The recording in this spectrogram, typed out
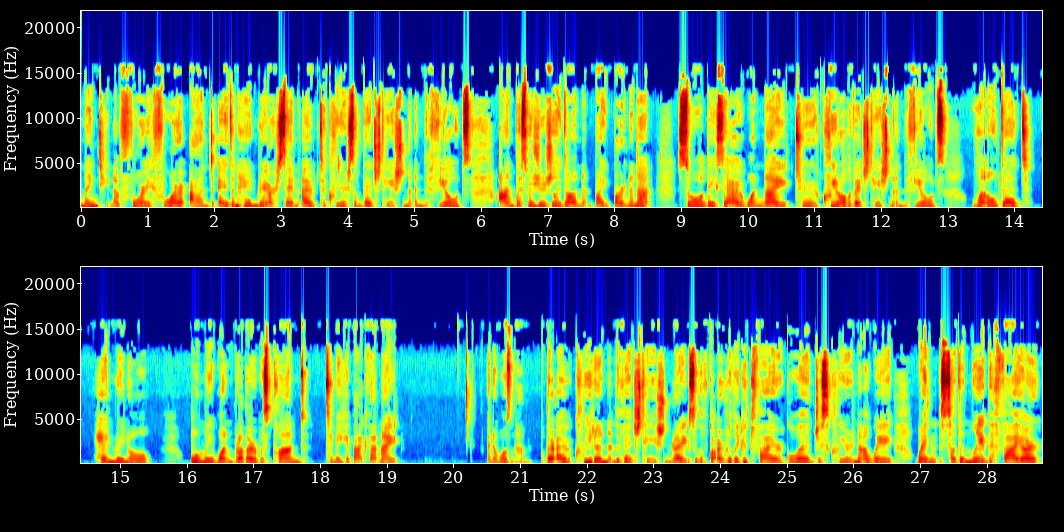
1944 and Ed and Henry are sent out to clear some vegetation in the fields and this was usually done by burning it. So they set out one night to clear all the vegetation in the fields. Little did Henry know, only one brother was planned to make it back that night and it wasn't him. They're out clearing the vegetation, right? So they've got a really good fire going, just clearing it away, when suddenly the fire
